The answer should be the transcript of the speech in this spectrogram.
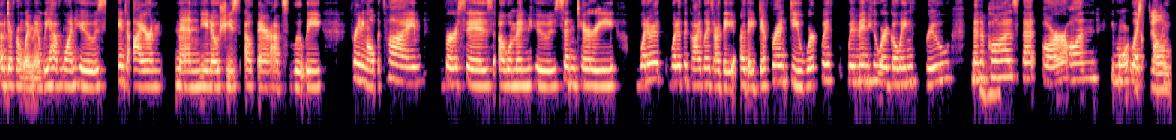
of different women we have one who's into iron men you know she's out there absolutely training all the time versus a woman who's sedentary what are what are the guidelines are they are they different do you work with women who are going through mm-hmm. menopause mm-hmm. that are on more like still on,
